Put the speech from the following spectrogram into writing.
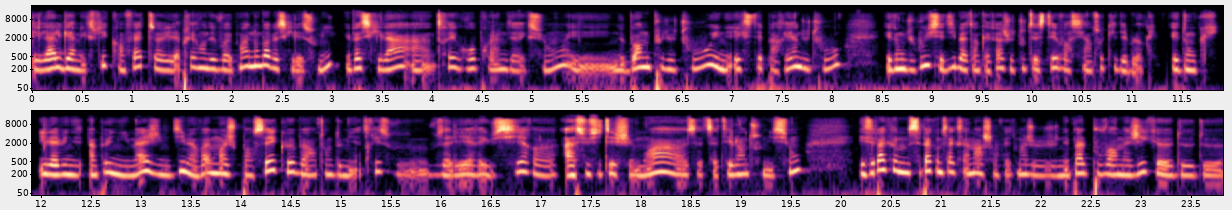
Et là le gars m'explique qu'en fait euh, il a pris rendez-vous avec moi non pas parce qu'il est soumis, mais parce qu'il a un très gros problème d'érection, il ne borne plus du tout, il n'est excité par rien du tout, et donc du coup il s'est dit bah tant qu'à faire je vais tout tester, voir s'il y a un truc qui débloque. Et donc il avait un peu une image, il me dit mais en moi je pensais que bah, en tant que dominatrice vous, alliez réussir euh, à susciter chez moi euh, cet élan de soumission, et c'est pas comme c'est pas comme ça que ça marche en fait. Moi, je, n'ai pas le pouvoir magique de, de,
